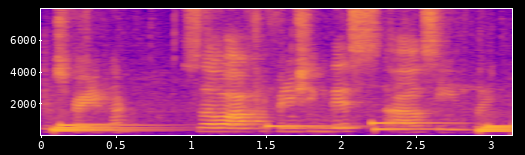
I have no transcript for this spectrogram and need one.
frustrating one. So after finishing this, I'll see you later.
